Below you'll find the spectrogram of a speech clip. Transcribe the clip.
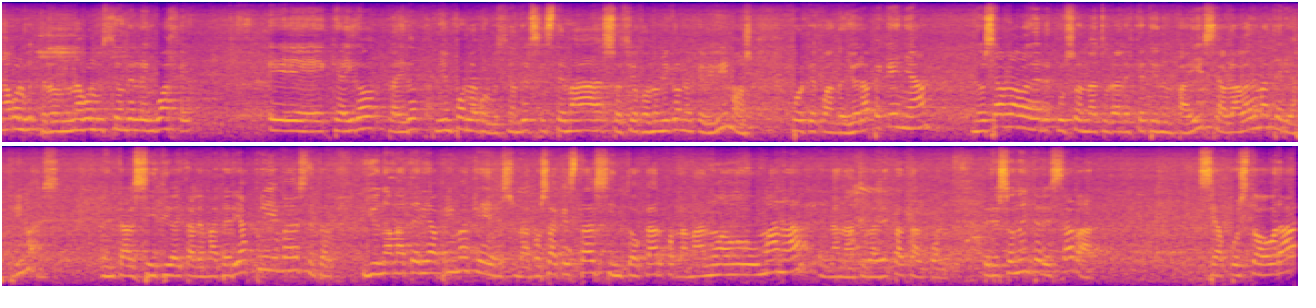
una, perdón, una evolución del lenguaje eh, que ha ido traído también por la evolución del sistema socioeconómico en el que vivimos. Porque cuando yo era pequeña no se hablaba de recursos naturales que tiene un país, se hablaba de materias primas. En tal sitio hay tales materias primas, y una materia prima que es una cosa que está sin tocar por la mano humana en la naturaleza tal cual. Pero eso no interesaba se ha puesto ahora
